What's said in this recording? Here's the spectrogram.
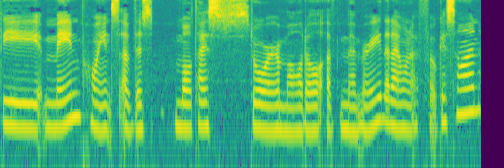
the main points of this multi store model of memory that I want to focus on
